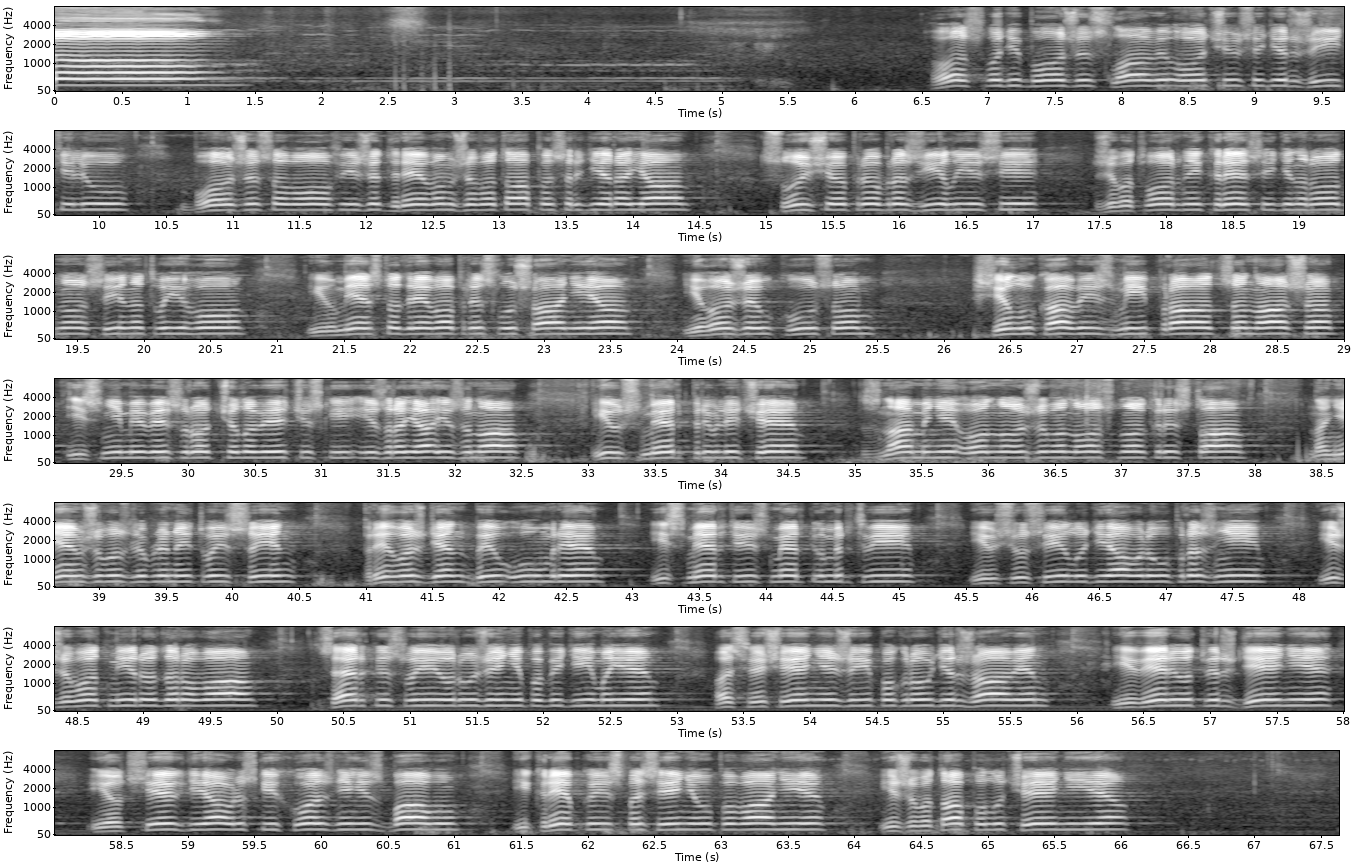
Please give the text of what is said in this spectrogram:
Господи Боже, славы Отче Вседержителю, Боже Савов, и же древом живота посреди рая, сущее преобразил еси, животворный крест единородного Сына Твоего, и вместо древа прислушания, Его же вкусом, все лукавый змей праотца наша, и с ними весь род человеческий из рая изгна, и в смерть привлече знамени онного живоносного креста, на нем же возлюбленный Твой Сын, пригвожден был умре, и смертью и смерть умертви, и всю силу дьявола упраздни, и живот миру дарова, церкви своей оружие непобедимое, освящение же и покров державен, и верю утверждение, и от всех дьявольских козней избаву, и крепкое спасение упование, и живота получение.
